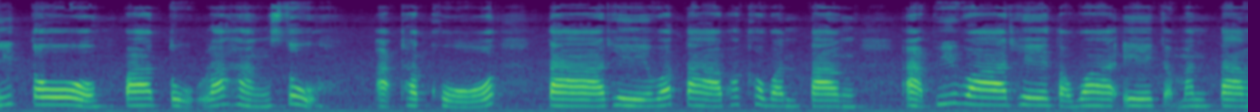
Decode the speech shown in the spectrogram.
ริโต ปาตุละหังสุอัทโข ตาเทวตาภควันตัง อภิวาเทตวาเอกมันตัง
